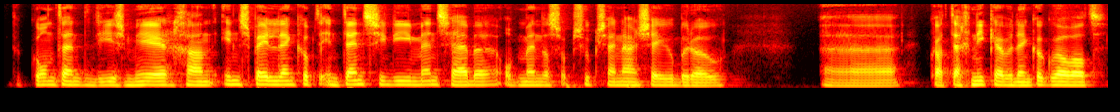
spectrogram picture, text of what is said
de content die is meer gaan inspelen, denk ik, op de intentie die mensen hebben op het moment dat ze op zoek zijn naar een SEO-bureau. Eh, qua techniek hebben we denk ik ook wel wat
